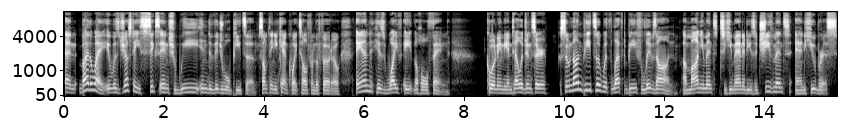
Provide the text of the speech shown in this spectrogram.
And by the way, it was just a six inch wee individual pizza, something you can't quite tell from the photo, and his wife ate the whole thing. Quoting the Intelligencer, so, None Pizza with Left Beef lives on, a monument to humanity's achievement and hubris.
